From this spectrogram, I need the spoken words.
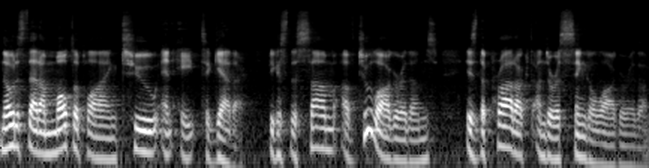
Notice that I'm multiplying 2 and 8 together because the sum of two logarithms is the product under a single logarithm.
